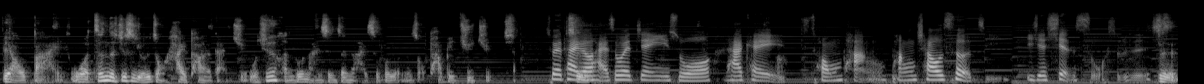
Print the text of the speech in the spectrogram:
表白，我真的就是有一种害怕的感觉。我觉得很多男生真的还是会有那种怕被拒绝的想法。所以泰哥还是会建议说，他可以从旁旁敲侧击一些线索，是不是？是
